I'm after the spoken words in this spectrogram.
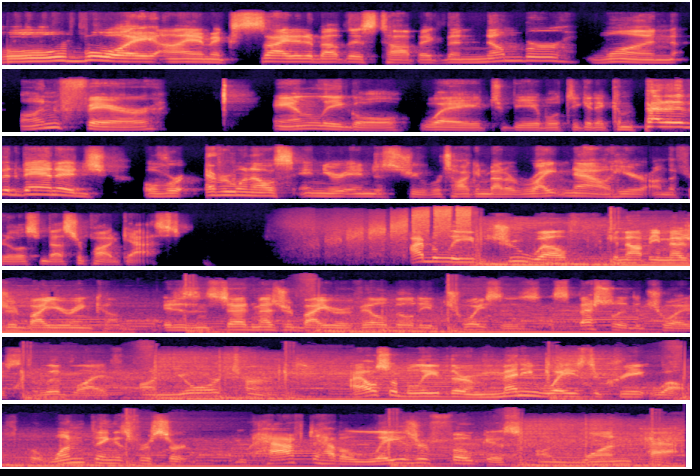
Oh boy, I am excited about this topic. The number one unfair and legal way to be able to get a competitive advantage over everyone else in your industry. We're talking about it right now here on the Fearless Investor Podcast. I believe true wealth cannot be measured by your income. It is instead measured by your availability of choices, especially the choice to live life on your terms. I also believe there are many ways to create wealth, but one thing is for certain you have to have a laser focus on one path.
